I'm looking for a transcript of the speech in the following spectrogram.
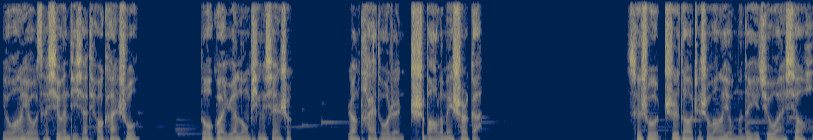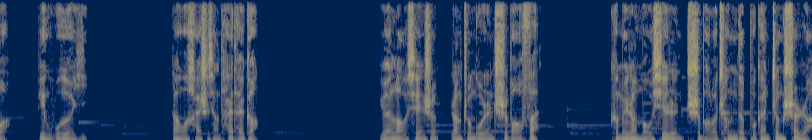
有网友在新闻底下调侃说：“都怪袁隆平先生，让太多人吃饱了没事儿干。”虽说知道这是网友们的一句玩笑话，并无恶意，但我还是想抬抬杠。袁老先生让中国人吃饱饭，可没让某些人吃饱了撑的不干正事儿啊。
